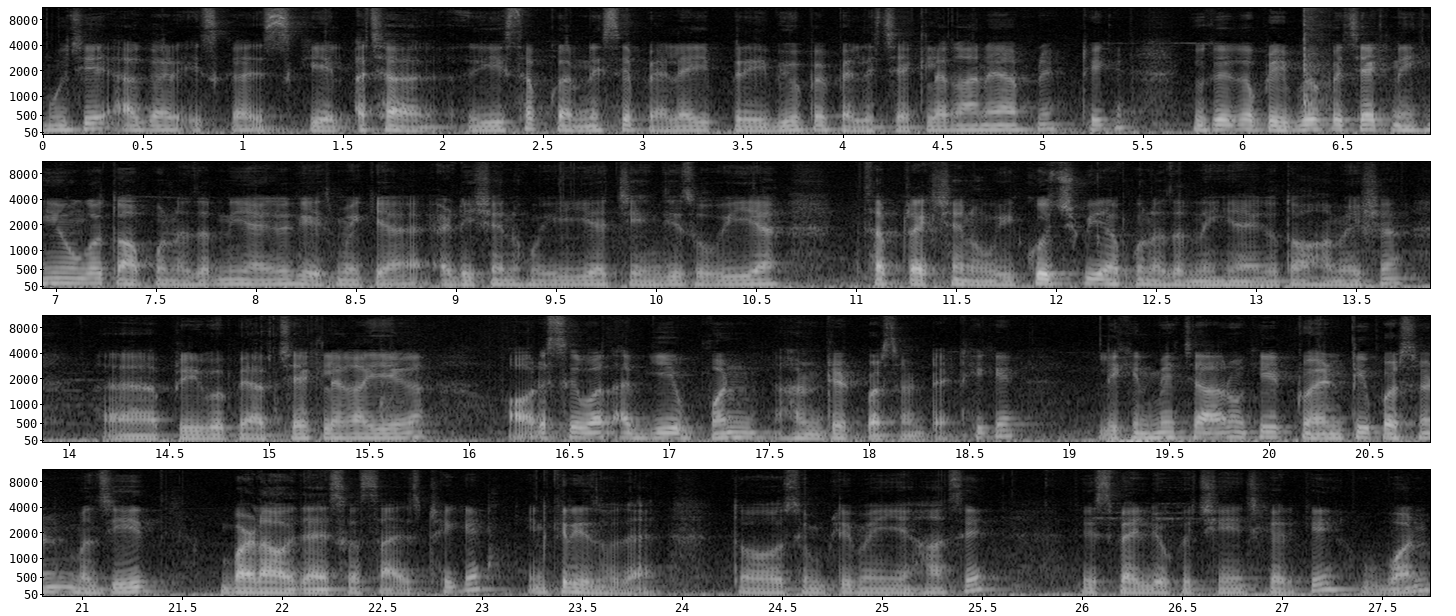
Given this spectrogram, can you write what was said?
मुझे अगर इसका स्केल अच्छा ये सब करने से पहले ये प्रीव्यू पे पहले चेक लगाना है आपने, ठीक है? क्योंकि अगर प्रीव्यू पे चेक नहीं होगा तो आपको नज़र नहीं आएगा कि इसमें क्या एडिशन हुई या चेंजेस हुई या सब्ट्रैक्शन हुई। कुछ भी आपको नज़र नहीं आएगा तो हमेशा प्रीव्यू पे आप चेक लगाइएगा। और इसके बाद अब ये वन हंड्रेड परसेंट है, ठीक है? लेकिन मैं चाह रहा हूँ कि ट्वेंटी परसेंट मज़ीद बड़ा हो जाए इसका साइज़ ठीक है? इंक्रीज़ हो जाए। तो सिंपली मैं यहाँ से इस वैल्यू को चेंज करके वन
